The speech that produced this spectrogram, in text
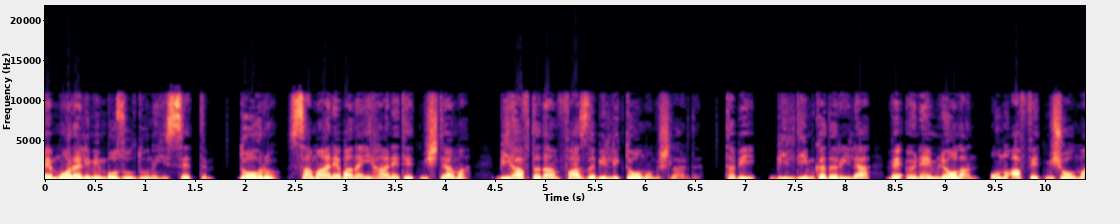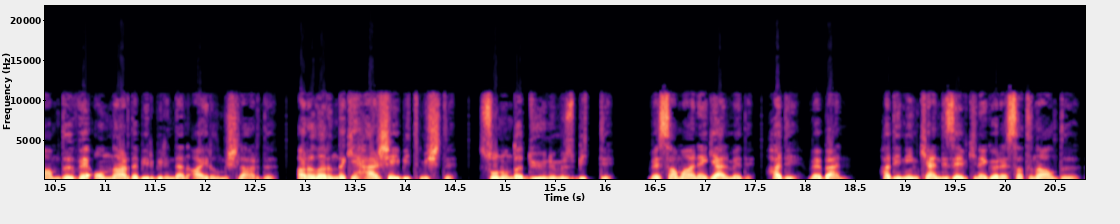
ve moralimin bozulduğunu hissettim. Doğru, Samane bana ihanet etmişti ama bir haftadan fazla birlikte olmamışlardı. Tabi bildiğim kadarıyla ve önemli olan onu affetmiş olmamdı ve onlar da birbirinden ayrılmışlardı. Aralarındaki her şey bitmişti. Sonunda düğünümüz bitti ve Samane gelmedi. Hadi ve ben, Hadi'nin kendi zevkine göre satın aldığı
